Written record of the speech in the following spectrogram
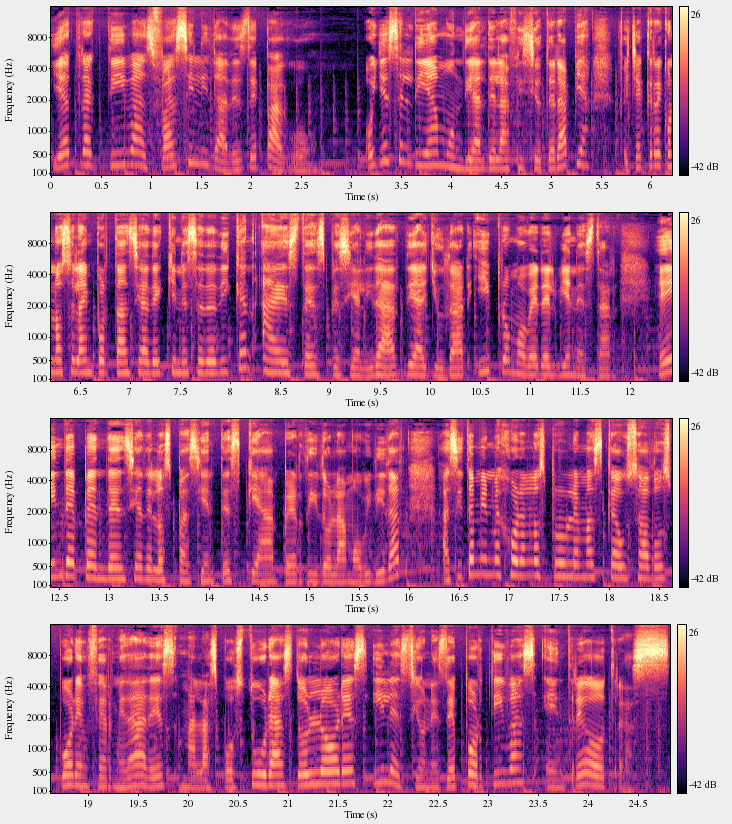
y atractivas facilidades de pago. Hoy es el Día Mundial de la Fisioterapia, fecha que reconoce la importancia de quienes se dedican a esta especialidad de ayudar y promover el bienestar e independencia de los pacientes que han perdido la movilidad. Así también mejoran los problemas causados por enfermedades, malas posturas, dolores y lesiones deportivas, entre otras.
